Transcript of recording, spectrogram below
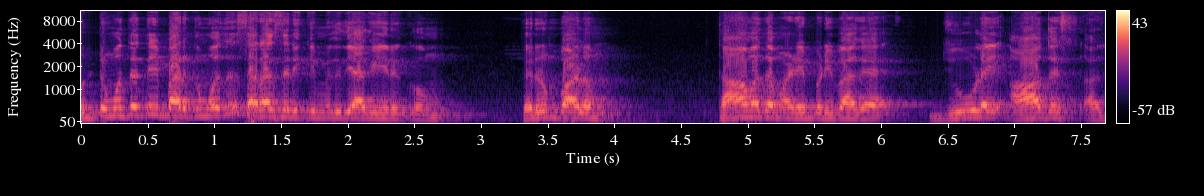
ஒட்டுமொத்தத்தை பார்க்கும்போது சராசரிக்கு மிகுதியாக இருக்கும். பெரும்பாலும் தாமத மழைப்பொழிவாக ஜூலை ஆகஸ்ட் அது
